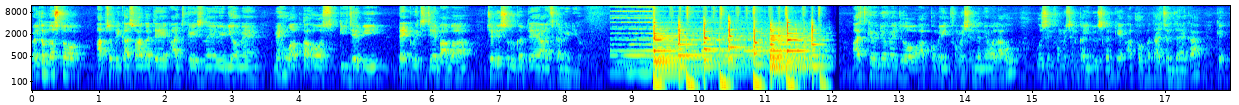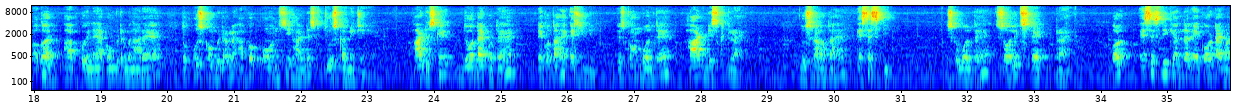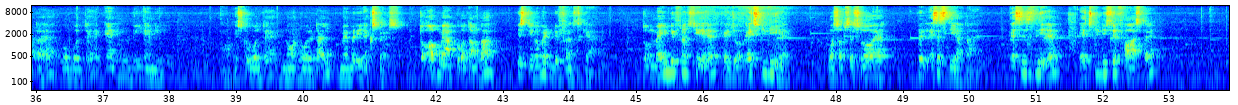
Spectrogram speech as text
Welcome दोस्तों, आप सभी का स्वागत है आज के इस नए वीडियो में। मैं हूँ आपका host TJ B tech with Jay Baba चलिए शुरू करते हैं आज का वीडियो। आज के वीडियो में जो आपको मैं इन्फॉर्मेशन देने वाला हूँ, उस इन्फॉर्मेशन का यूज़ करके आपको पता चल जाएगा कि अगर आप कोई नया कंप्यूटर बना रहे हैं तो उस कंप्यूटर में आपको कौन सी हार्ड डिस्क चूज़ करनी चाहिए। हार्ड डिस्क के दो टाइप होते हैं। एक होता है एच जिसको हम बोलते हैं हार्ड डिस्क ड्राइव दूसरा होता है एसएसडी इसको बोलते हैं सॉलिड स्टेट ड्राइव और एसएसडी के अंदर एक और टाइप आता है, वो बोलते हैं एनवीएमई इसको बोलते हैं नॉन वोलेटाइल मेमोरी एक्सप्रेस तो अब मैं आपको बताऊँगा इस तीनों में डिफरेंस क्या है। तो मेन डिफरेंस ये है कि जो एच है, वो सबसे स्लो है, फिर एसएसडी आता है। एसएसडी है एच से फास्ट है,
